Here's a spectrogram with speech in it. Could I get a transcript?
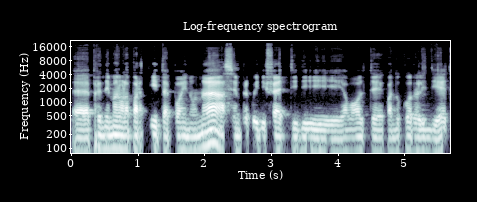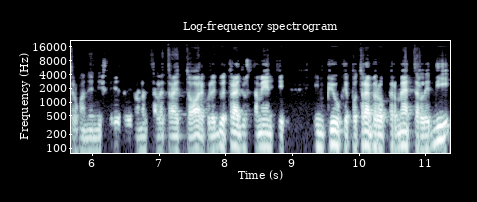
eh, prende in mano la partita e poi non ha sempre quei difetti di a volte quando corre all'indietro, quando è in difesa, di non alzare le traiettorie, quelle due o tre aggiustamenti in più che potrebbero permetterle di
